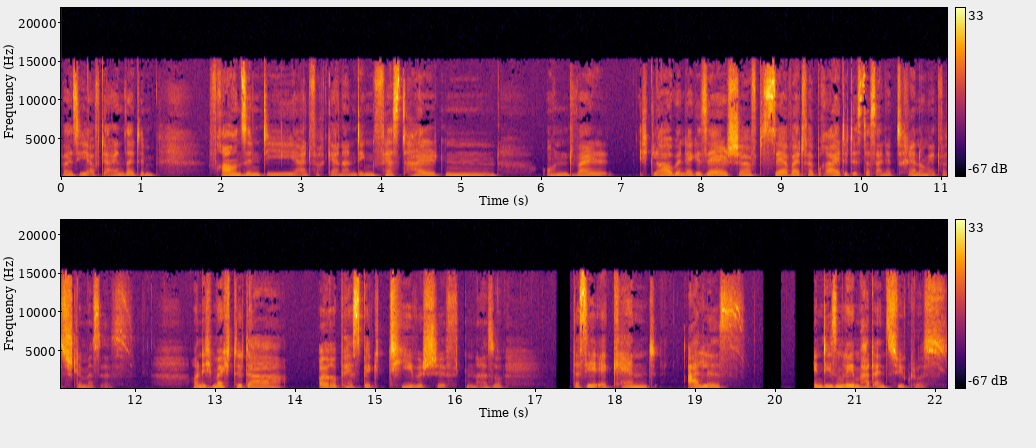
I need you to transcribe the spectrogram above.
weil sie auf der einen Seite Frauen sind, die einfach gerne an Dingen festhalten und weil ich glaube, in der Gesellschaft es sehr weit verbreitet ist, dass eine Trennung etwas Schlimmes ist. Und ich möchte da eure Perspektive shiften, also dass ihr erkennt, alles in diesem Leben hat einen Zyklus.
